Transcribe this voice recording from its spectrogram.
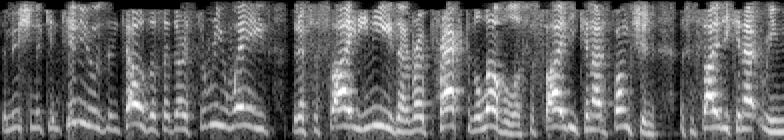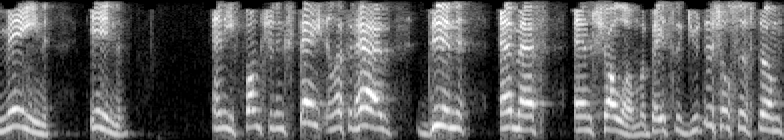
the Mishnah continues and tells us that there are three ways that a society needs on a very practical level. A society cannot function, a society cannot remain in any functioning state unless it has din emes, and shalom, a basic judicial system, a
